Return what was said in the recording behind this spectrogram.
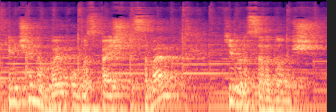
Таким чином ви убезпечите себе в кіберсередовищі.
